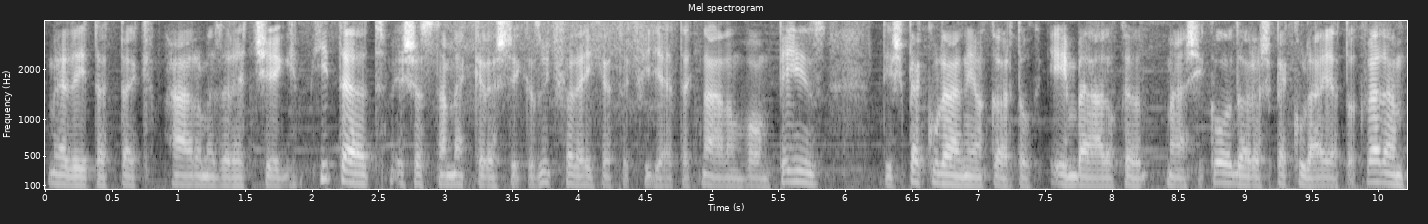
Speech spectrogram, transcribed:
mellé tettek 3000 egység hitelt, és aztán megkeresték az ügyfeleiket, hogy figyeltek, nálam van pénz, ti spekulálni akartok, én beállok a másik oldalra, spekuláljatok velem,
